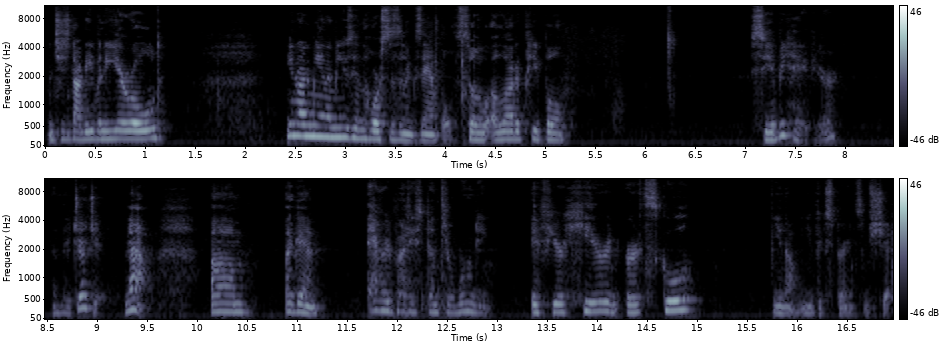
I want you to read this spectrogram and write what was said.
And she's not even a year old? You know what i mean? I'm using the horse as an example. So a lot of people see a behavior and they judge it. Now um, again everybody's been through wounding. If you're here in earth school you know you've experienced some shit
